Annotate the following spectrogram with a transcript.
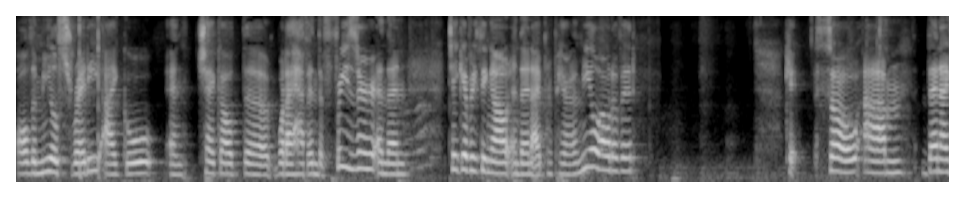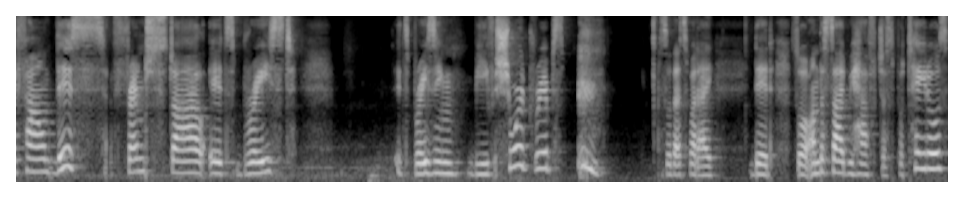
all the meals ready, I go and check out the what I have in the freezer, and then take everything out, and then I prepare a meal out of it. Okay, so um, then I found this French style. It's braised. It's braising beef short ribs. so that's what I did. So on the side we have just potatoes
